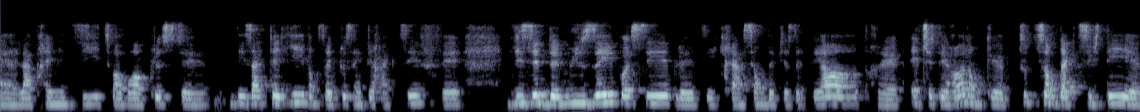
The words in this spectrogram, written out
Euh, l'après-midi, tu vas avoir plus euh, des ateliers, donc ça va être plus interactif. visite de musées possibles, création de pièces de théâtre, etc. Donc, toutes sortes d'activités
